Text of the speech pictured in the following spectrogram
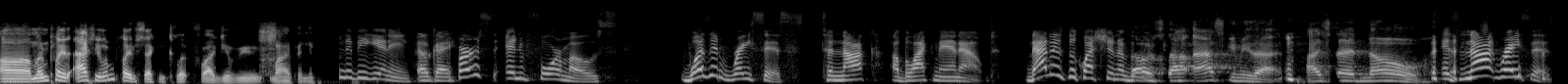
Um, let me play. Actually, let me play the second clip before I give you my opinion. In the beginning, Okay. first and foremost, was it racist to knock a black man out? That is the question of the No, week. stop asking me that. I said no. It's not racist.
